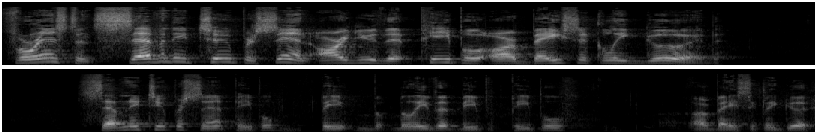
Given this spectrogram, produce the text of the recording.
For instance, 72% argue that people are basically good. 72% people be, believe that be, people are basically good.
